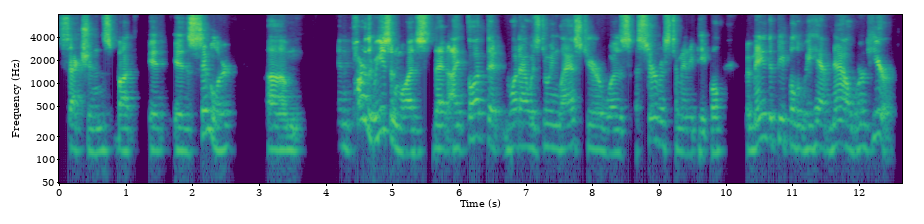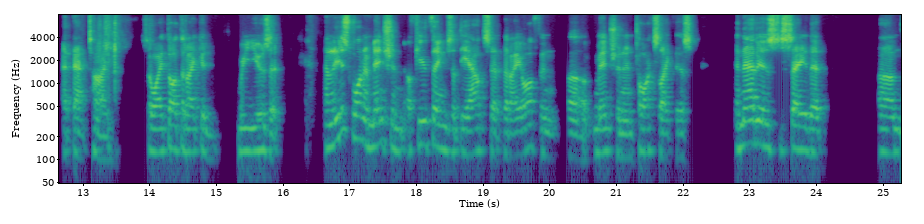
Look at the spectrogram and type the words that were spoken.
sections, but it is similar. Um, and part of the reason was that I thought that what I was doing last year was a service to many people, but many of the people that we have now weren't here at that time. So I thought that I could reuse it. And I just want to mention a few things at the outset that I often uh, mention in talks like this. And that is to say that um,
